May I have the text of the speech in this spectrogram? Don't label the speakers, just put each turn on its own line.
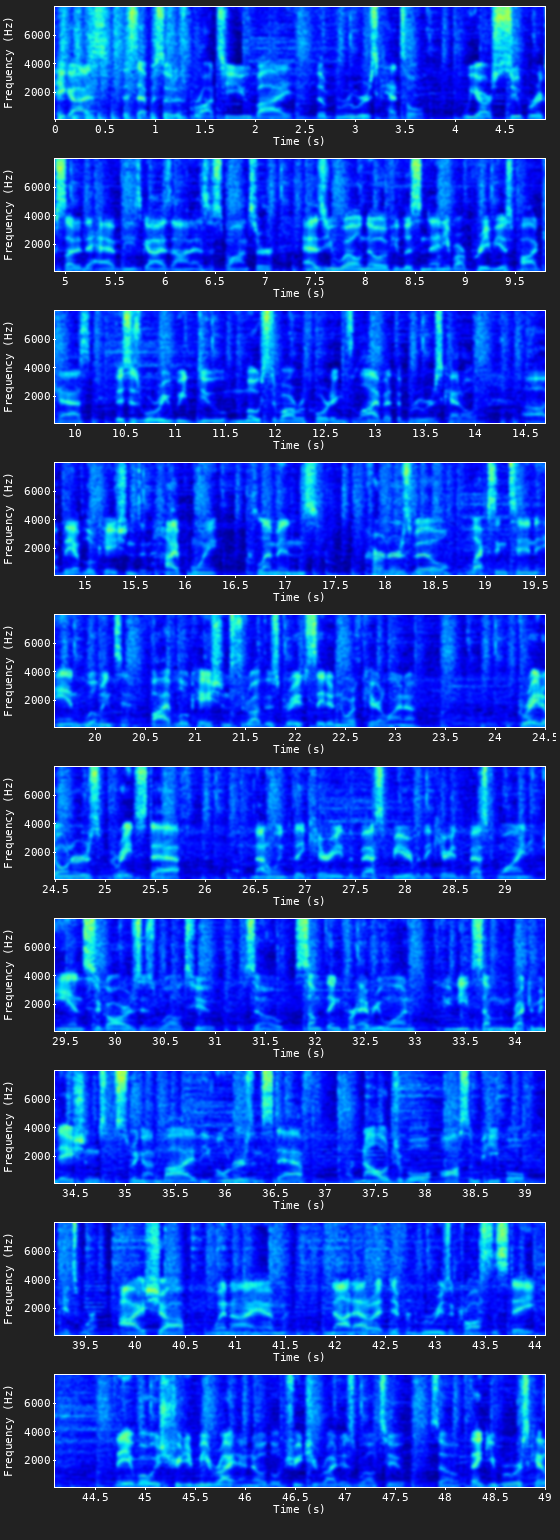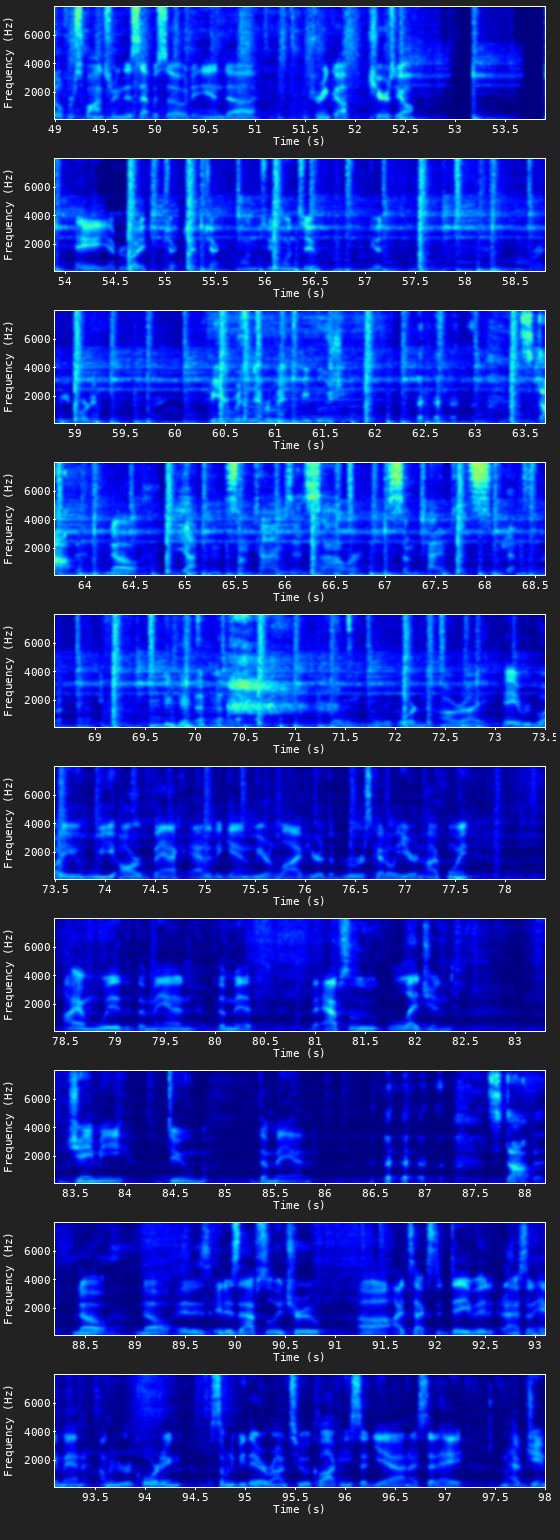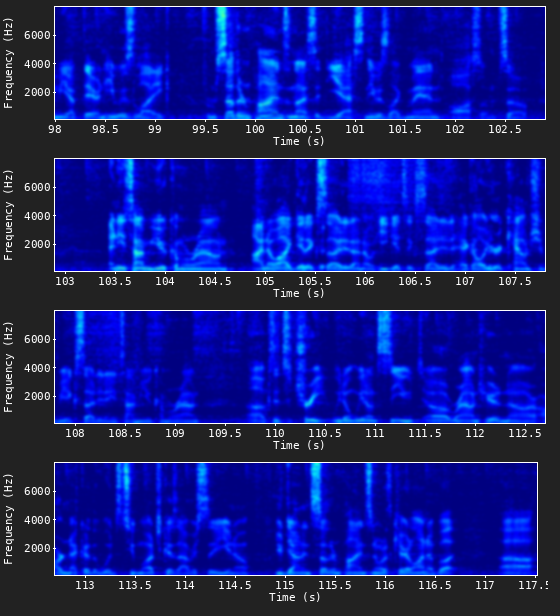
Hey guys, this episode is brought to you by the Brewers Kettle. We are super excited to have these guys on as a sponsor. As you well know, if you listen to any of our previous podcasts, this is where we, do most of our recordings live at the Brewers Kettle. Uh, they have locations in High Point, Clemmons, Kernersville, Lexington, and Wilmington. Five locations throughout this great state of North Carolina. Great owners, great staff. Not only do they carry the best beer, but they carry the best wine and cigars as well too. So something for everyone. If you need some recommendations, swing on by. The owners and staff are knowledgeable, awesome people. It's where I shop when I am not out at different breweries across the state. They have always treated me right. I know they'll treat you right as well too. So thank you, Brewers Kettle, for sponsoring this episode. And uh, drink up. Cheers, y'all. Hey everybody, check, check, check. One, two, one, two. Good. All right, we recording. All right. Beer was never meant to be bougie.
Stop it.
No.
Yeah, sometimes it's sour, sometimes it's sweet. That's right.
We're recording. All right. Hey everybody, we are back at it again. We are live here at the Brewers Kettle here in High Point. I am with the man, the myth, the absolute legend, Jamie Doom, the man.
Stop it.
No, no, it is it is absolutely true. Uh, I texted David and I said, "Hey man, I'm gonna be recording. Will somebody be there around two o'clock?" And he said, "Yeah." And I said, "Hey, I'm gonna have Jamie up there." And he was like, "From Southern Pines?" And I said, "Yes." And he was like, "Man, awesome." So, anytime you come around, I know I get excited. I know he gets excited. Heck, all your accounts should be excited anytime you come around because it's a treat. We don't we don't see you uh, around here in our, our neck of the woods too much because obviously you know you're down in Southern Pines, North Carolina. But uh,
